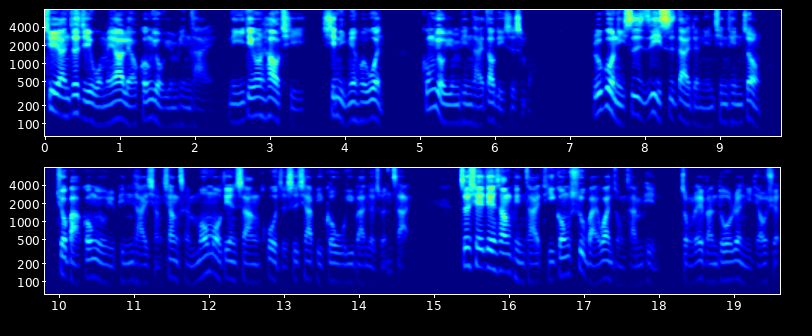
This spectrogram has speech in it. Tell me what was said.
既然这集我们要聊公有云平台，你一定会好奇，心里面会问：公有云平台到底是什么？如果你是 Z 世代的年轻听众，就把公有云平台想象成某某电商或者是虾皮购物一般的存在。这些电商平台提供数百万种产品，种类繁多，任你挑选。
